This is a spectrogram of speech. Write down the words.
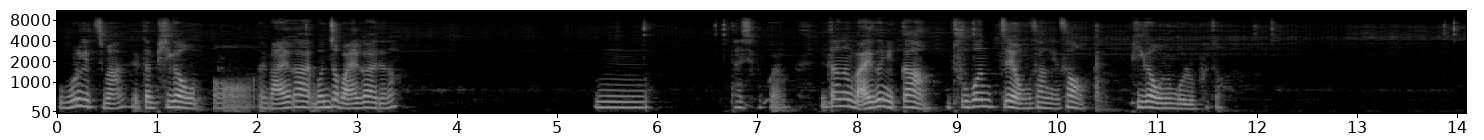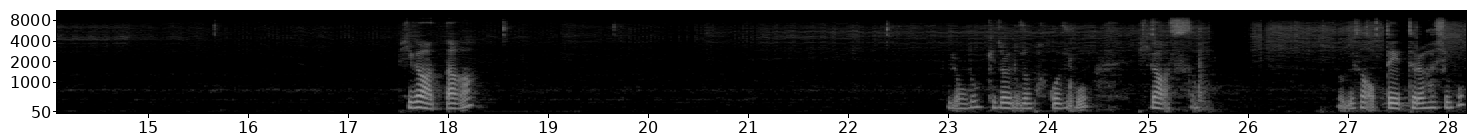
뭐 모르겠지만 일단 비가 오, 어, 맑아 먼저 맑아야 되나? 음, 다시 볼까요? 일단은 맑으니까 두 번째 영상에서 비가 오는 걸로 보죠. 비가 왔다가 이 정도 계절도 좀 바꿔주고 비가 왔어. 여기서 업데이트를 하시고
